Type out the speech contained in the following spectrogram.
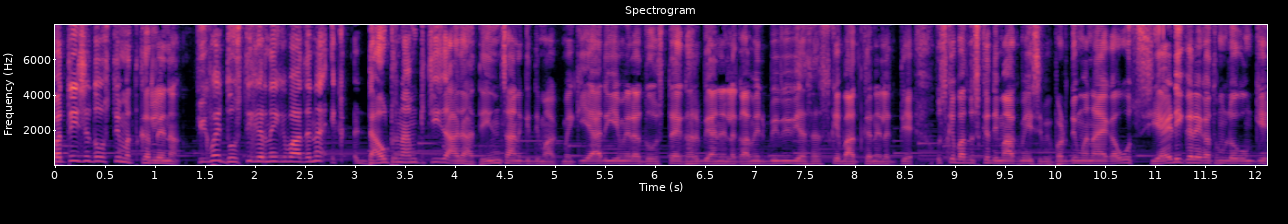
पति से दोस्ती मत कर लेना। क्योंकि भाई, दोस्ती करने के बाद है ना, एक डाउट नाम की चीज़ आ जाती है इंसान के दिमाग में कि यार, ये मेरा दोस्त है, घर भी आने लगा, मेरी बीवी भी ऐसा उसके बात करने लगती है। उसके बाद उसके दिमाग में इसे भी पर्दी मनाएगा, वो सीआईडी करेगा तुम लोगों की।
